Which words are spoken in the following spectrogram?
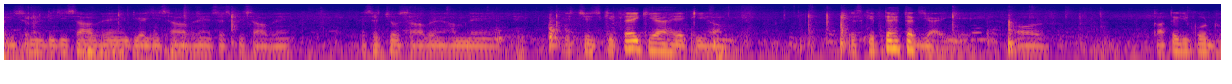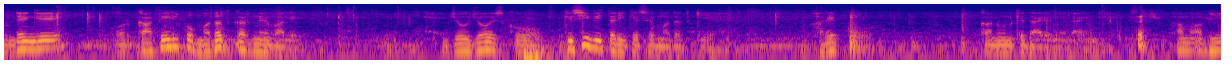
एडिशनल डीजी साहब हैं डीआईजी साहब हैं एसएसपी साहब हैं एसएचओ साहब हैं, हमने इस चीज़ की तय किया है कि हम इसके तह तक जाएँगे और कातिल को ढूंढेंगे और कातिल को मदद करने वाले जो जो इसको किसी भी तरीके से मदद किए हैं, हर एक को कानून के दायरे में लाएँगे। सर। हम अभी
